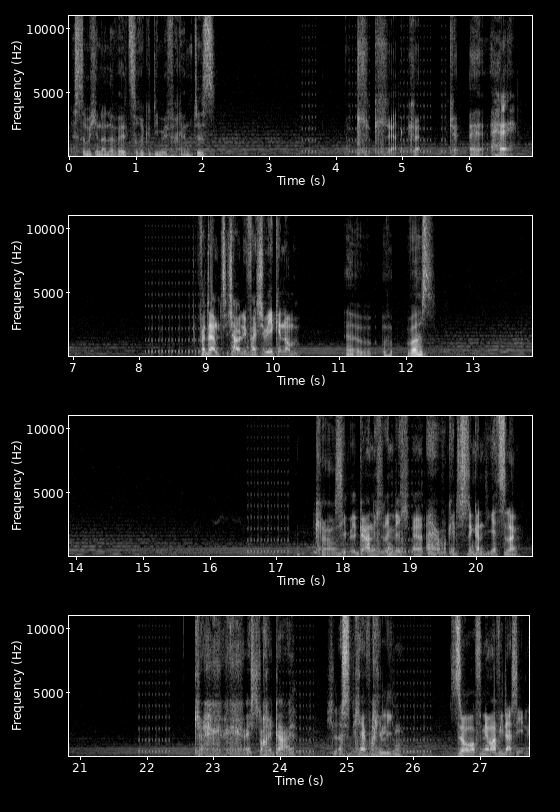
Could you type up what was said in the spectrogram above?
Lässt er mich in einer Welt zurück, die mir fremd ist? Äh, hä? Verdammt, ich habe den falschen Weg genommen. Äh, was? Sieht mir gar nicht ähnlich. Äh, wo geht es denn ganz jetzt lang? Ist doch egal. Ich lasse dich einfach hier liegen. So, auf Nimmerwiedersehen.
